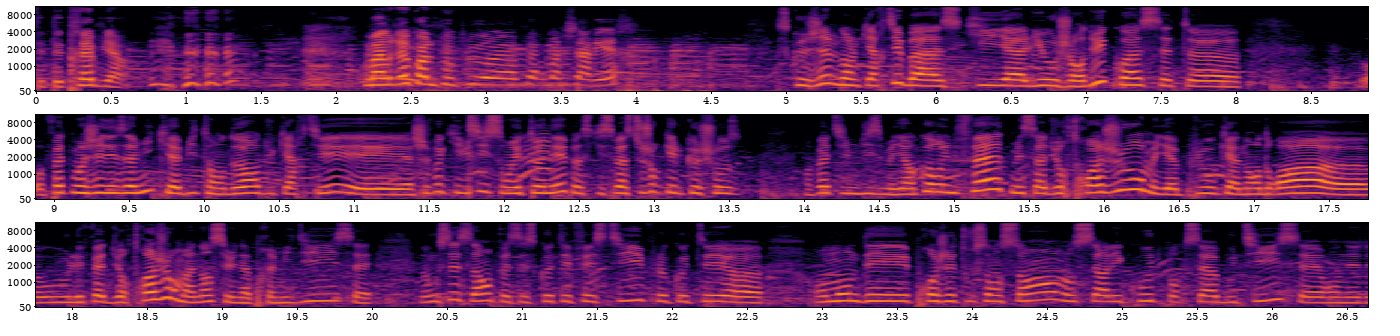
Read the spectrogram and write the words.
C'était très bien. Malgré qu'on ne peut plus euh, faire marche arrière. Ce que j'aime dans le quartier, bah, ce qui a lieu aujourd'hui, quoi, cette, euh, En fait, moi j'ai des amis qui habitent en dehors du quartier et à chaque fois qu'ils viennent ils sont étonnés parce qu'il se passe toujours quelque chose. En fait, ils me disent, mais il y a encore une fête, mais ça dure trois jours, mais il n'y a plus aucun endroit euh, où les fêtes durent trois jours. Maintenant, c'est une après-midi. Donc c'est ça, en fait, c'est ce côté festif, le côté, euh, on monte des projets tous ensemble, on se serre les coudes pour que ça aboutisse, et on est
